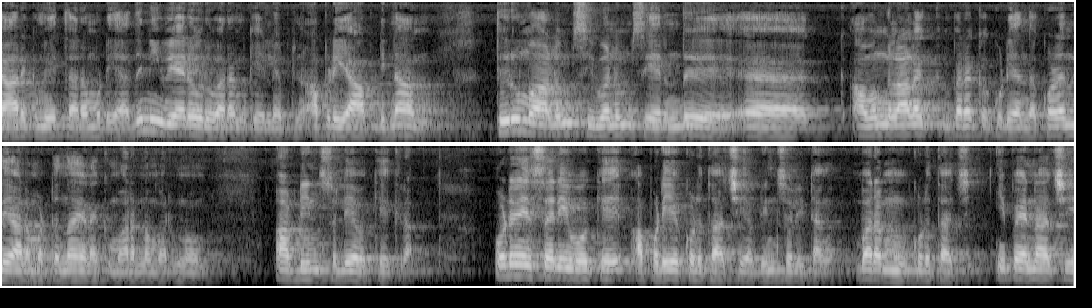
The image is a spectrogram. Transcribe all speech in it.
யாருக்குமே தர முடியாது நீ வேற ஒரு வரம் கேளு அப்படின்னு. அப்படியா? அப்படின்னா திருமாலும் சிவனும் சேர்ந்து அவங்களால பிறக்கக்கூடிய அந்த குழந்தையால் மட்டும்தான் எனக்கு மரணம் வரணும். அப்படின்னு சொல்லி அவள் கேட்குறா உடனே சரி ஓகே அப்படியே கொடுத்தாச்சு அப்படின்னு சொல்லிட்டாங்க. வரம் கொடுத்தாச்சு. இப்போ என்னாச்சு?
